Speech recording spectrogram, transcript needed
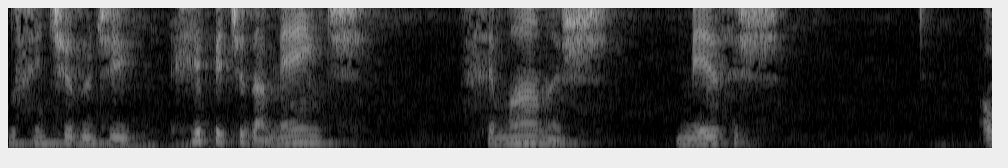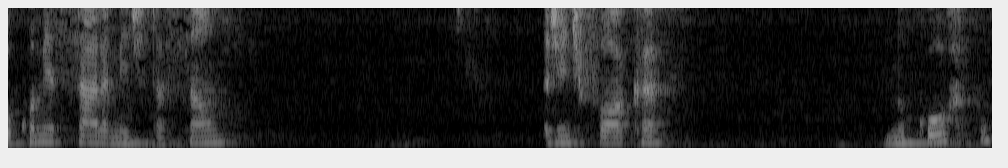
no sentido de repetidamente, semanas, meses, ao começar a meditação, a gente foca no corpo,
